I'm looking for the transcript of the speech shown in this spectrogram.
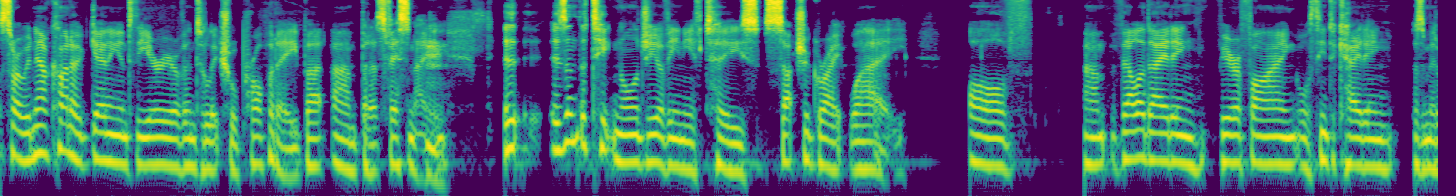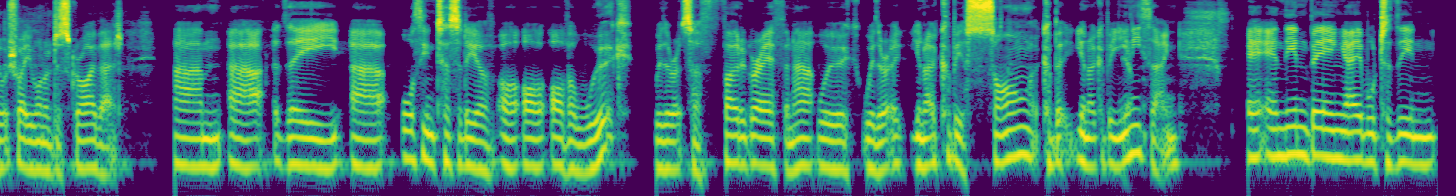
Sorry, we're now kind of getting into the area of intellectual property, but um, but it's fascinating. I- Isn't the technology of NFTs such a great way of um, validating, verifying, authenticating? Doesn't matter which way you want to describe it. Um, uh, the uh, authenticity of, of of a work, whether it's a photograph, an artwork, whether it, you know it could be a song, it could be you know it could be anything, and, and then being able to then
